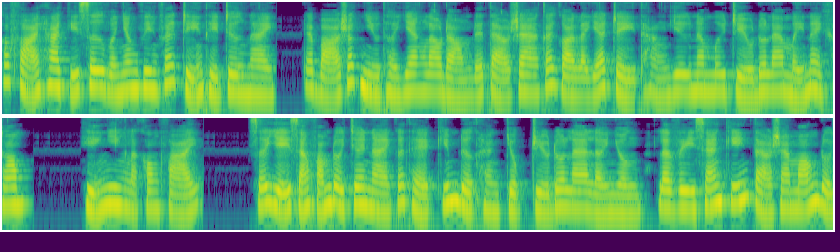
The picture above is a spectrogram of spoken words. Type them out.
Có phải hai kỹ sư và nhân viên phát triển thị trường này đã bỏ rất nhiều thời gian lao động để tạo ra cái gọi là giá trị thặng dư 50 triệu đô la Mỹ này không? Hiển nhiên là không phải. Sở dĩ sản phẩm đồ chơi này có thể kiếm được hàng chục triệu đô la lợi nhuận là vì sáng kiến tạo ra món đồ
